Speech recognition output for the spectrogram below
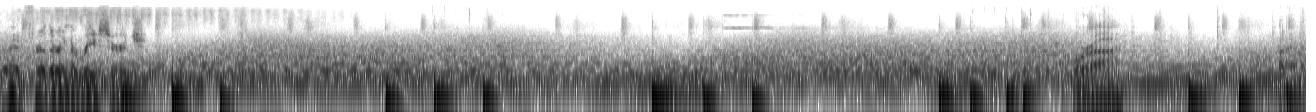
Go ahead further into research. Or, uh, whatever.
